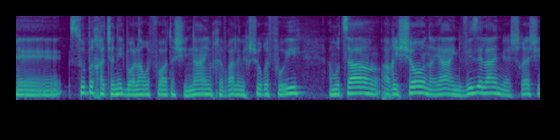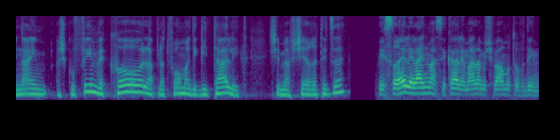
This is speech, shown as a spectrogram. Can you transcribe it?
אה, סופר חדשנית בעולם רפואת השיניים, חברה למכשור רפואי. המוצר הראשון היה Invisalign, מיישרי השיניים השקופים, וכל הפלטפורמה הדיגיטלית שמאפשרת את זה. בישראל אליין מעסיקה למעלה מ-700 עובדים,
